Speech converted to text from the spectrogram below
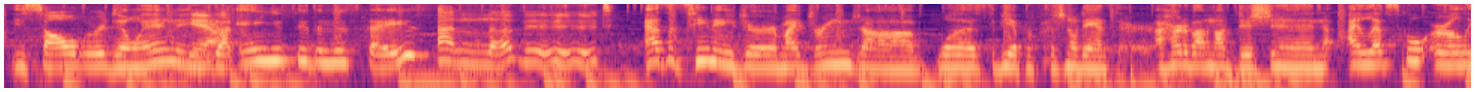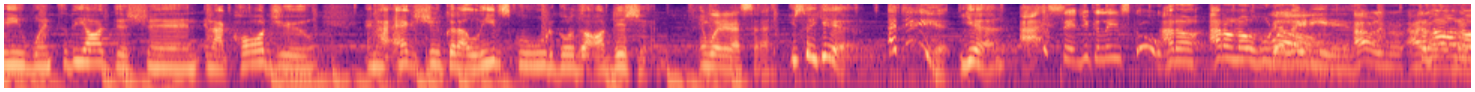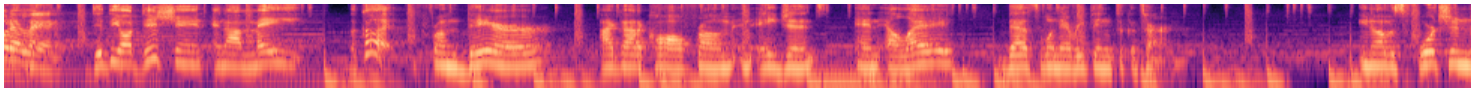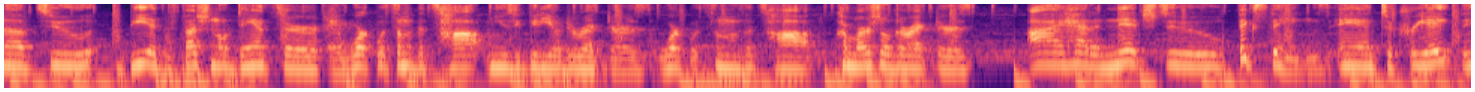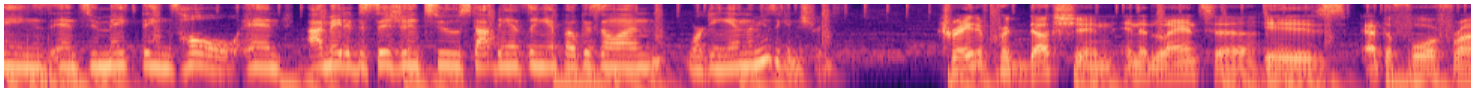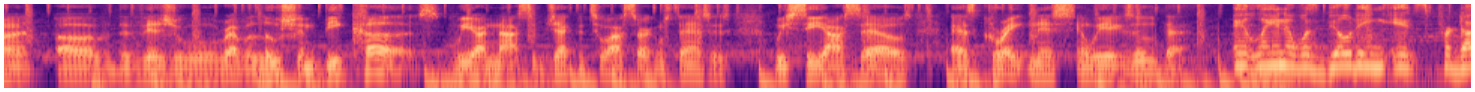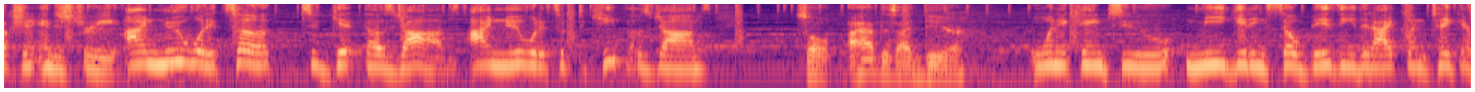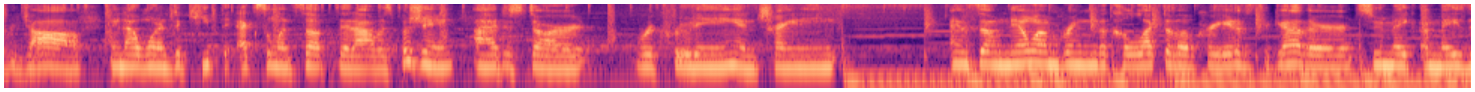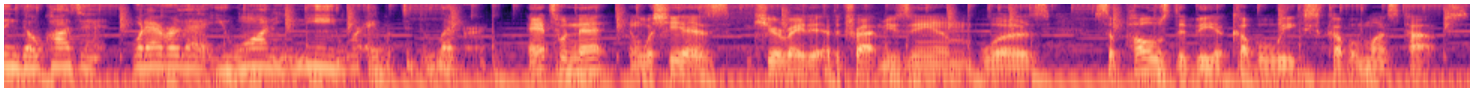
You saw what we were doing, and yeah. you got, and you see the new space. I love it. As a teenager, my dream job was to be a professional dancer. I heard about an audition. I left school early, went to the audition, and I called you and I asked you, could I leave school to go to the audition? And what did I say? You said, yeah. I did. Yeah. I said you could leave school. I don't I don't know who Whoa. that lady is. I don't even I Cause don't, I don't know that lady. Did the audition and I made the cut. From there, I got a call from an agent in LA. That's when everything took a turn. You know, I was fortunate enough to be a professional dancer and work with some of the top music video directors, work with some of the top commercial directors. I had a niche to fix things and to create things and to make things whole. And I made a decision to stop dancing and focus on working in the music industry. Creative production in Atlanta is at the forefront of the visual revolution because we are not subjected to our circumstances. We see ourselves as greatness and we exude that. Atlanta was building its production industry. I knew what it took to get those jobs. I knew what it took to keep those jobs. So I have this idea when it came to me getting so busy that I couldn't take every job and I wanted to keep the excellence up that I was pushing, I had to start recruiting and training. And so now I'm bringing a collective of creatives together to make amazing dope content. Whatever that you want and you need, we're able to deliver. Antoinette and what she has curated at the Trap Museum was supposed to be a couple weeks, couple months tops.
